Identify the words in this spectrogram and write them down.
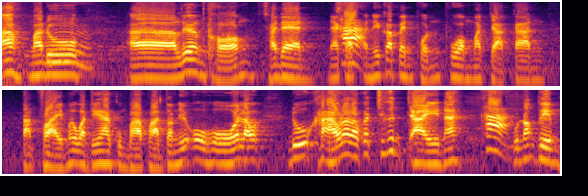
อะมาดูอืมอ่าเรื่องของชายแดนนะครับ ค่ะ อันนี้ก็เป็นผลพวงมาจากการตัดไฟเมื่อวันที่ 5 กุมภาพันธ์ตอนนี้โอ้โห เราดูข่าวแล้วเราก็ชื่นใจนะ ค่ะ คุณน้องพิมพ์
